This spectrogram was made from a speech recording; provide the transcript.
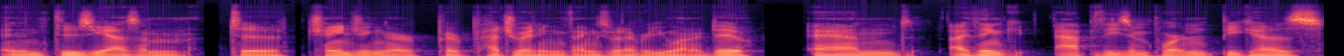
and enthusiasm to changing or perpetuating things, whatever you want to do. And I think apathy is important because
